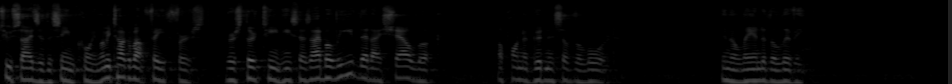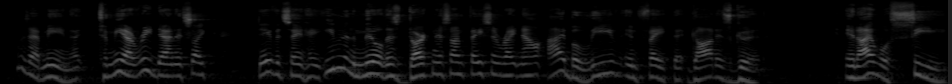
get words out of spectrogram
two sides of the same coin. Let me talk about faith first. Verse 13, he says, I believe that I shall look upon the goodness of the Lord in the land of the living. What does that mean? I, to me, I read that and it's like David saying, Hey, even in the middle of this darkness I'm facing right now, I believe in faith that God is good and I will see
